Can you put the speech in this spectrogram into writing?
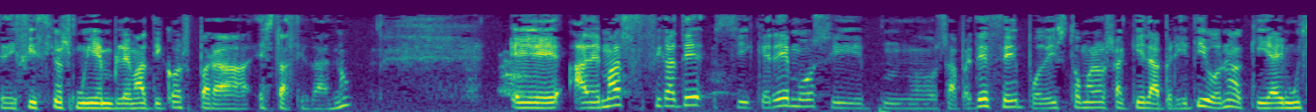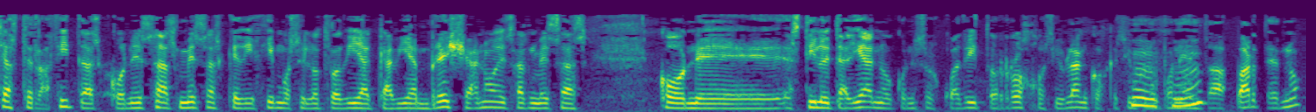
edificios muy emblemáticos para esta ciudad, ¿no? Eh, además, fíjate, si queremos, si nos apetece, podéis tomaros aquí el aperitivo, ¿no? Aquí hay muchas terracitas con esas mesas que dijimos el otro día que había en Brescia, ¿no? Esas mesas con eh, estilo italiano, con esos cuadritos rojos y blancos que siempre lo ponen en todas partes, ¿no?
